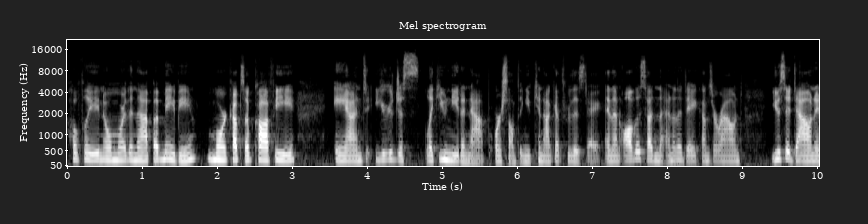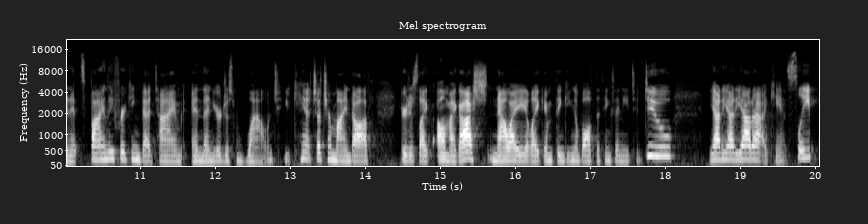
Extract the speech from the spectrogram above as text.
hopefully no more than that, but maybe more cups of coffee. And you're just like, you need a nap or something. You cannot get through this day. And then all of a sudden, the end of the day comes around, you sit down and it's finally freaking bedtime. And then you're just wound. You can't shut your mind off. You're just like, oh my gosh, now I like am thinking of all the things I need to do, yada, yada, yada. I can't sleep.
